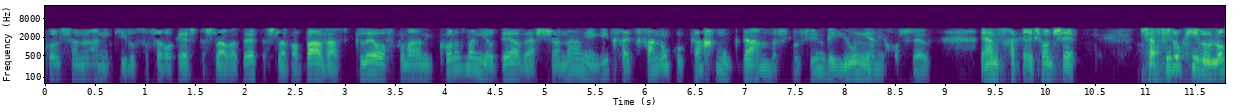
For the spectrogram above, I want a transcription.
כל שנה אני כאילו סופר, אוקיי, יש את השלב הזה, את השלב הבא, ואז פלייאוף, כלומר, אני כל הזמן יודע, והשנה, אני אגיד לך, התחלנו כל כך מוקדם, ב-30 ביוני, אני חושב, היה המשחק הראשון ש... שאפילו כאילו לא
